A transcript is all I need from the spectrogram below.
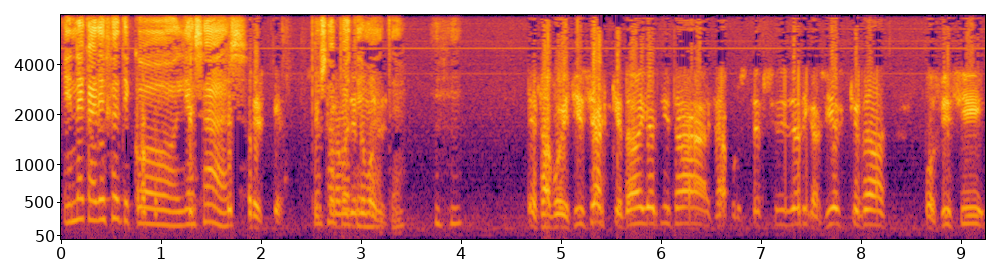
Είναι κάτι θετικό για σας; Πρέπει. Πώς Σύμφωνα με την νομοθεσία. αποτιμάτε; Μμμ. Ε, θα βοηθήσει αρκετά γιατί θα, θα προστέψει τις διαδικασίες και θα βοηθήσει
